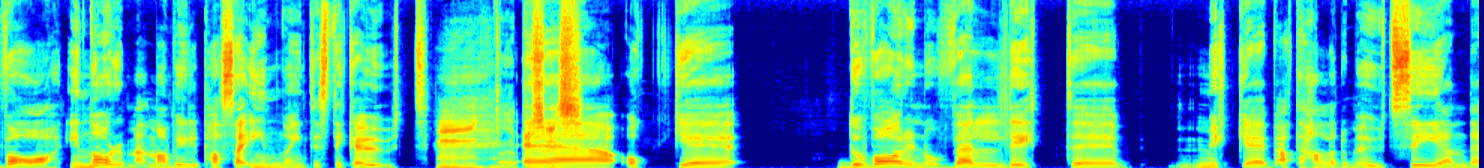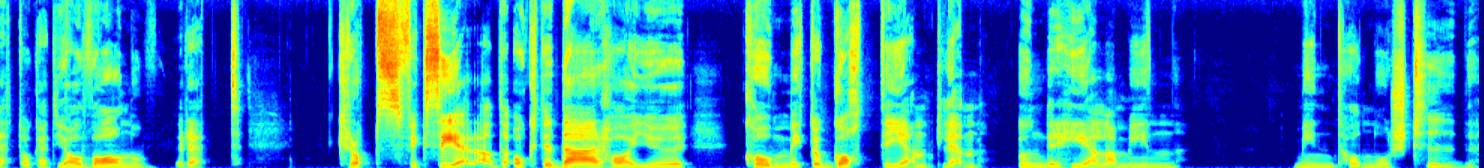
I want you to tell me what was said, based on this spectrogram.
vara i normen. Man vill passa in och inte sticka ut. Mm, nej. Eh, och eh, då var det nog väldigt eh, mycket att det handlade om utseendet och att jag var nog rätt kroppsfixerad. Och det där har ju kommit och gått egentligen under hela min, min tonårstid.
